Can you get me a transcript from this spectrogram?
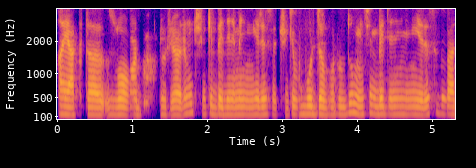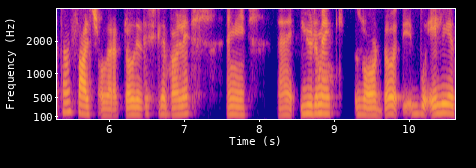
ayakta zor duruyorum. Çünkü bedenimin yarısı çünkü burada vurulduğum için bedenimin yarısı zaten felç olarak. Dolayısıyla böyle hani yürümek zordu. Bu eli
